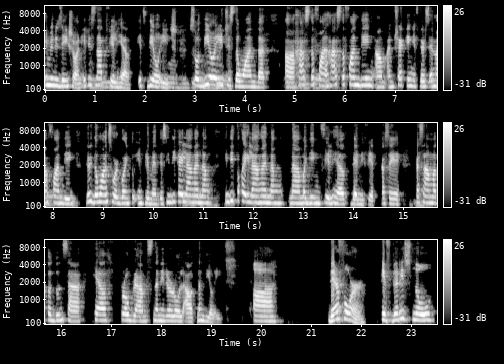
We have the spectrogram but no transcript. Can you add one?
immunization. It is not PhilHealth. It's DOH. So DOH is the one that uh, has the fund, has the funding. Um, I'm checking if there's enough funding. They're the ones who are going to implement this. Hindi kailangan ng hindi to kailangan ng na maging PhilHealth benefit kasi kasama to dun sa health programs na nire-roll out ng DOH. Uh, therefore, if there is no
